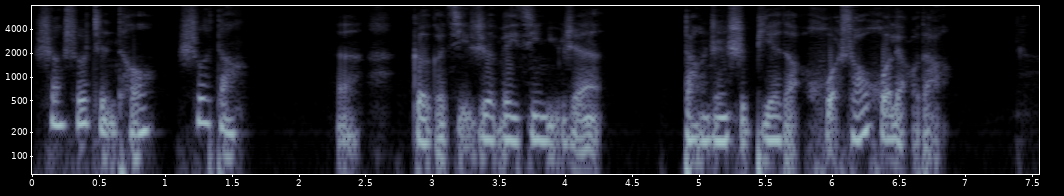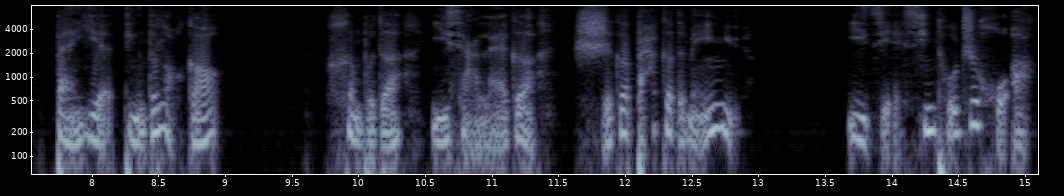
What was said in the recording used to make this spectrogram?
双手枕头，说道：“嗯。”哥哥几日未见女人，当真是憋得火烧火燎的，半夜顶得老高，恨不得一下来个十个八个的美女，一解心头之火。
